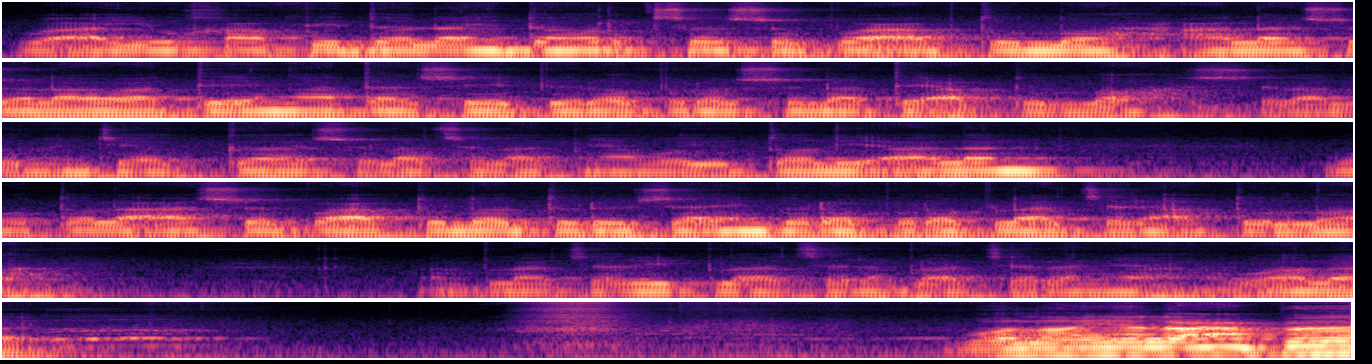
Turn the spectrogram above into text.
wa ayu khafidala ing reksa sapa Abdullah ala sholawati ing atase pira-pira Abdullah. Selalu menjaga salat-salatnya wa yutali alan Watola asopa Abdullah turusa ing pira-pira pelajaran Abdullah. Mempelajari pelajaran-pelajarannya. Wala wala yal'aba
